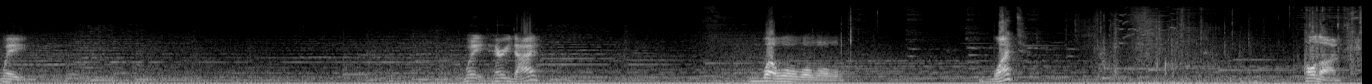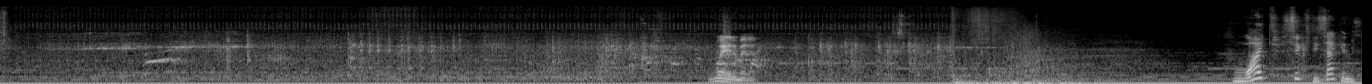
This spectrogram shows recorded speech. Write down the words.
Wait. Wait, Harry died? Whoa, whoa, whoa, whoa. What? Hold on. Wait a minute. What? 60 seconds?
